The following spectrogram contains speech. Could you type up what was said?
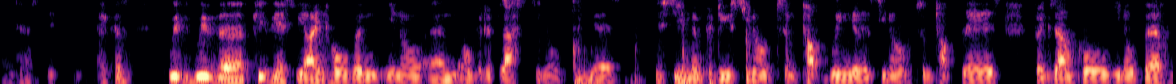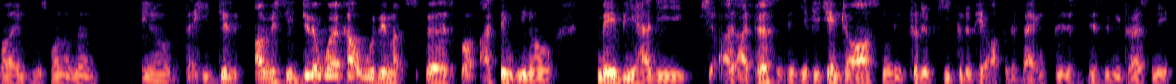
Fantastic, because with with uh, PSV Eindhoven, you know, um, over the last you know few years, you've seen them produce you know some top wingers, you know, some top players. For example, you know, Bergwijn was one of them. You know that he didn't obviously didn't work out with him at Spurs, but I think you know maybe had he, I, I, personally think if he came to Arsenal, it could have he could have hit off with a bang. This, this is me personally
